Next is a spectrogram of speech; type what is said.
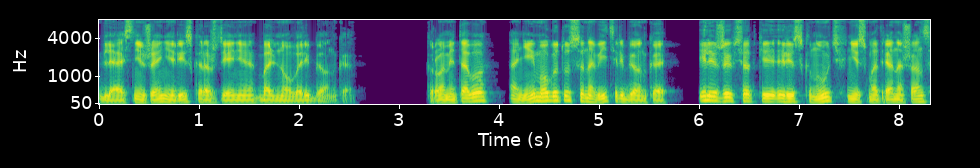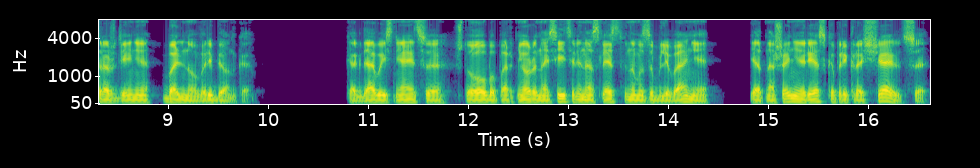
для снижения риска рождения больного ребенка. Кроме того, они могут усыновить ребенка или же все-таки рискнуть, несмотря на шанс рождения больного ребенка. Когда выясняется, что оба партнера носители наследственного заболевания и отношения резко прекращаются,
